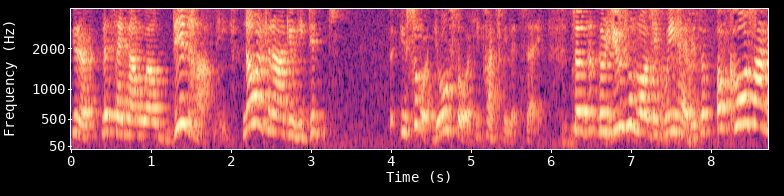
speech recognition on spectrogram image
you know, let's say Manuel did harm me. No one can argue he didn't. You saw it. You all saw it. He punched me, let's say. So the, the usual logic we have is, of, of course I'm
